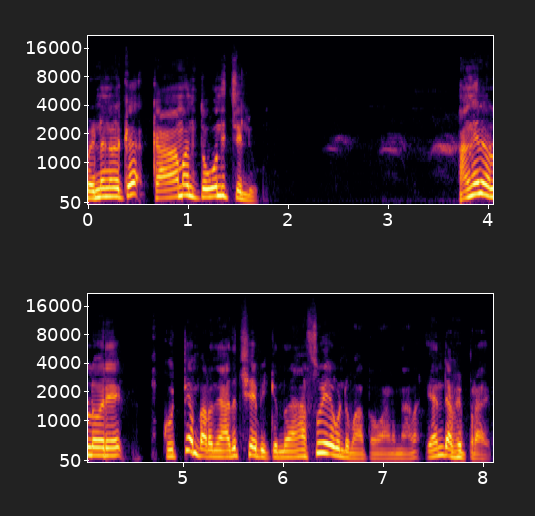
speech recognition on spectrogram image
പെണ്ണുങ്ങൾക്ക് കാമം തോന്നിച്ചെല്ലൂ അങ്ങനെയുള്ളവരെ കുറ്റം പറഞ്ഞ് അധിക്ഷേപിക്കുന്നത് അസൂയ കൊണ്ട് മാത്രമാണെന്നാണ് എന്റെ അഭിപ്രായം.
